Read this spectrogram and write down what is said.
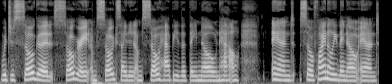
which is so good, so great. I'm so excited. I'm so happy that they know now. And so finally they know and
